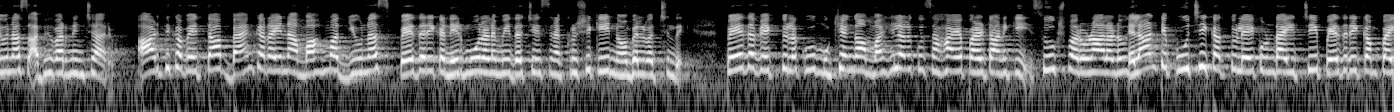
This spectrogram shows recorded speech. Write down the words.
యూనస్ అభివర్ణించారు. ఆర్థికవేత్త బ్యాంకర్ అయిన మహమ్మద్ యూనస్ పేదరిక నిర్మూలన మీద చేసిన కృషికి నోబెల్ వచ్చింది. పేద వ్యక్తులకు ముఖ్యంగా మహిళలకు సహాయపడటానికి సూక్ష్మ రుణాలను ఎలాంటి పూచీకత్తు లేకుండా ఇచ్చి పేదరికంపై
